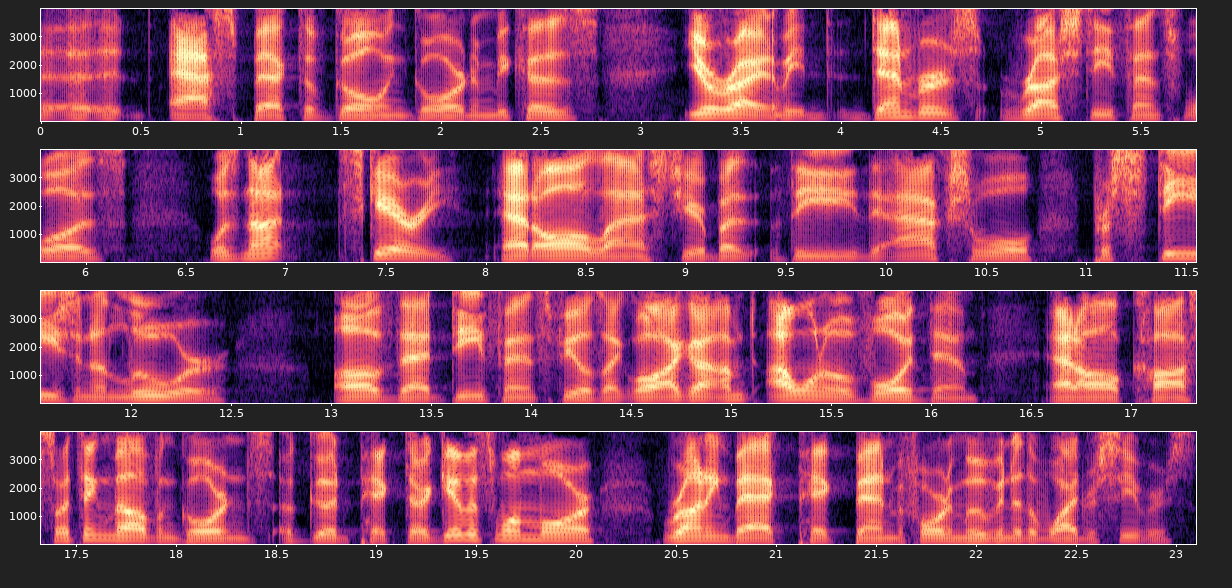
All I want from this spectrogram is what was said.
uh, aspect of going Gordon because you're right. I mean, Denver's rush defense was was not scary at all last year, but the the actual prestige and allure of that defense feels like, well, I got I'm, I want to avoid them at all costs. So I think Melvin Gordon's a good pick there. Give us one more running back pick, Ben, before we move into the wide receivers.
